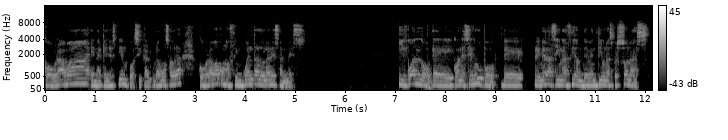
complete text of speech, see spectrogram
cobraba en aquellos tiempos, si calculamos ahora, cobraba como 50 dólares al mes. Y cuando eh, con ese grupo de primera asignación de 21 personas,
